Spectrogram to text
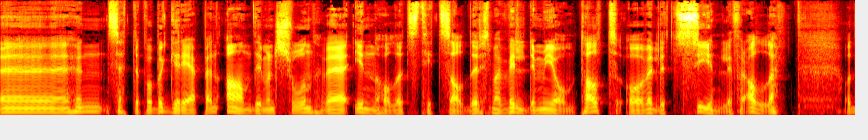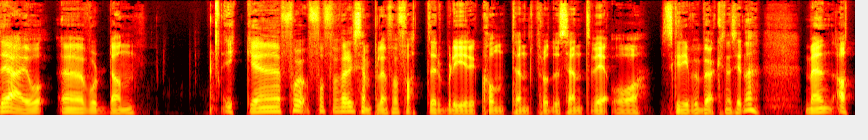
uh, hun setter på begrepet en annen dimensjon ved innholdets tidsalder, som er veldig mye omtalt og veldig synlig for alle. Og det er jo uh, hvordan ikke for, for, for eksempel en forfatter blir content-produsent ved å skrive bøkene sine, men at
